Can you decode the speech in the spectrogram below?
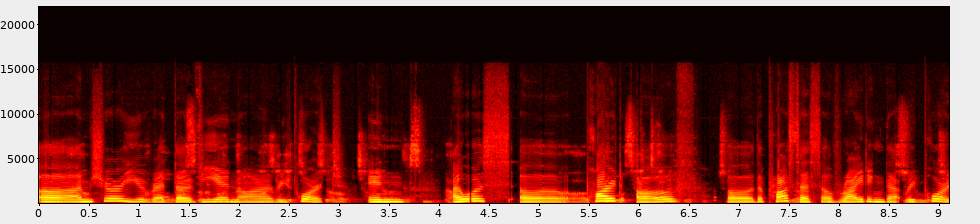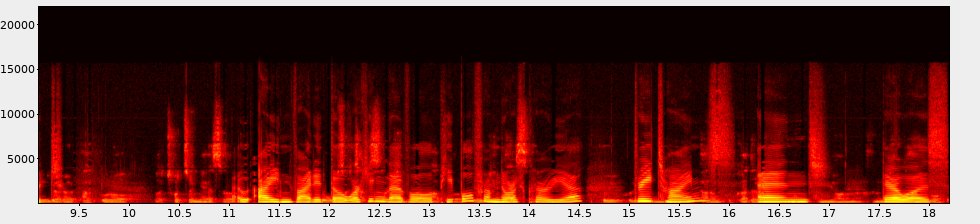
uh, I'm sure you read the VNR report, and I was uh, part of uh, the process of writing that report. I invited the working level people from North Korea three times, and there was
